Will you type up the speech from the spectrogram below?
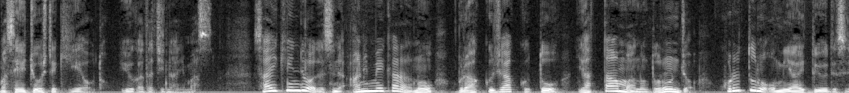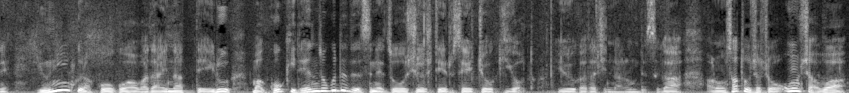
まあ、成長してきようという形になります。最近ではですねアニメキャラのブラック・ジャックとヤッターマンのドロンジョこれとのお見合いというですねユニークな高校が話題になっている、まあ、5期連続でですね増収している成長企業という形になるんですがあの佐藤社長御社は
